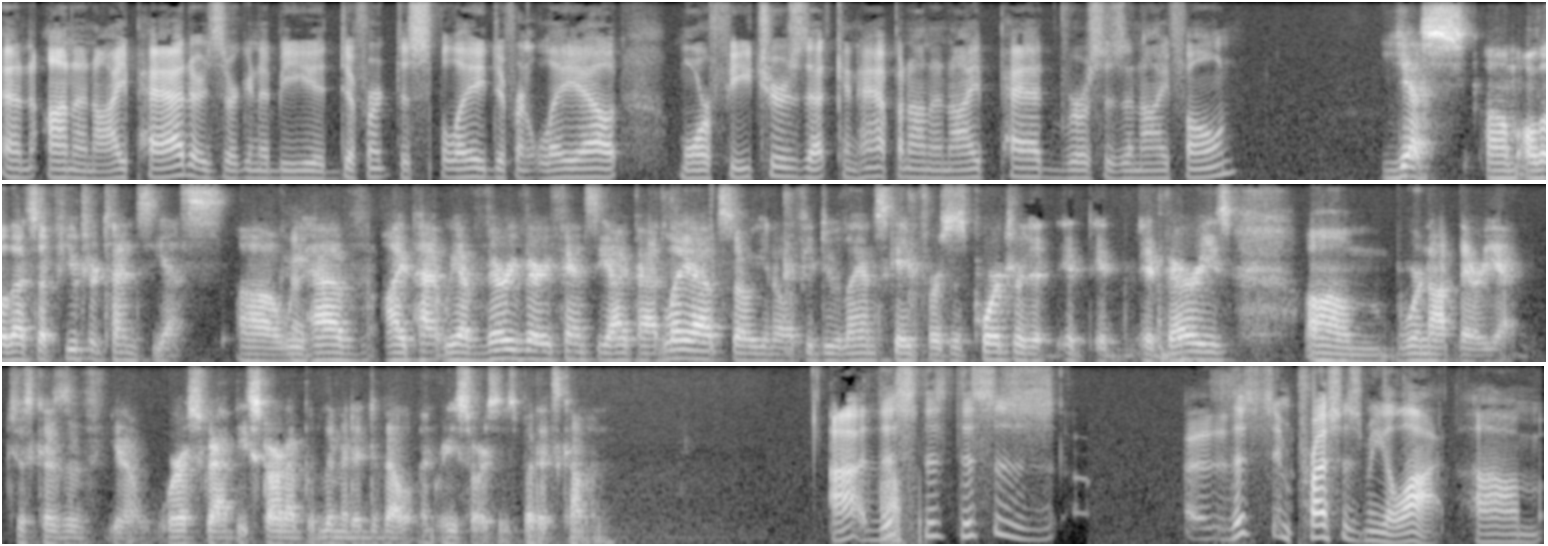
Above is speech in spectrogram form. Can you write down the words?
an on an iPad, is there going to be a different display, different layout, more features that can happen on an iPad versus an iPhone? Yes, um, although that's a future tense. Yes, uh, okay. we have iPad. We have very very fancy iPad layouts. So you know, if you do landscape versus portrait, it it, it, it varies. Um, we're not there yet, just because of you know we're a scrappy startup with limited development resources, but it's coming. Uh, this awesome. this this is uh, this impresses me a lot. Um,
